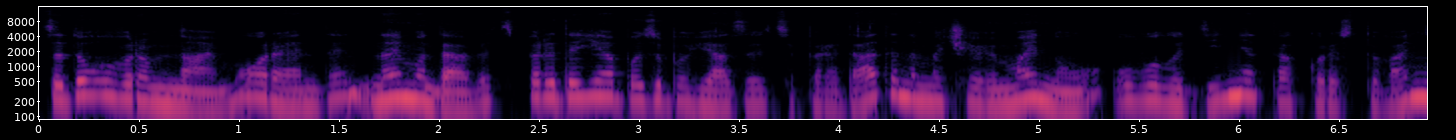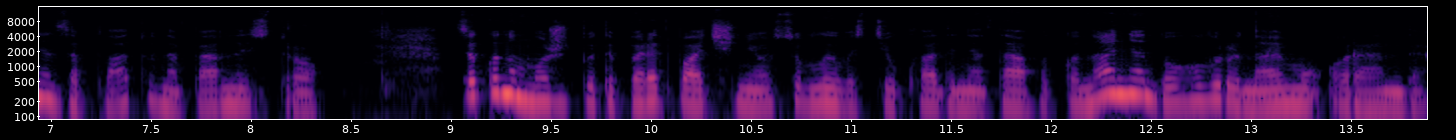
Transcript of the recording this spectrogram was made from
За договором найму оренди наймодавець передає або зобов'язується передати наймачеві майно у володіння та користування за плату на певний строк. Законом можуть бути передбачені особливості укладення та виконання договору найму оренди.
